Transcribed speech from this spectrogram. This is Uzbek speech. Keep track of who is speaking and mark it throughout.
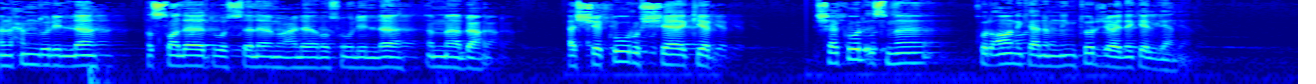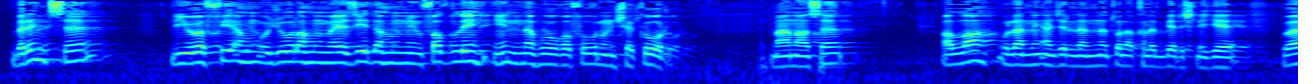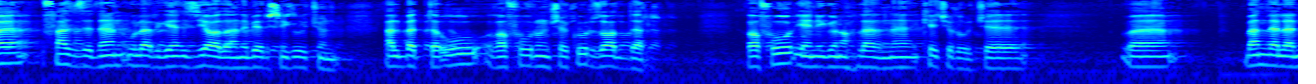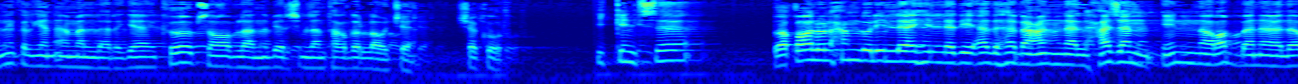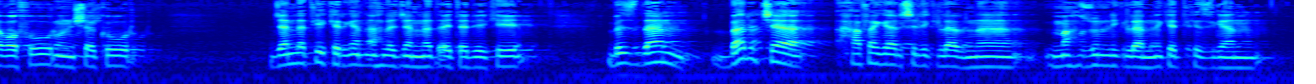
Speaker 1: الحمد لله الصلاة والسلام على رسول الله أما بعد الشكور الشاكر shakur ismi qur'oni karimning to'rt joyida kelgan birinchisi ليوفيهم أجورهم ويزيدهم من فضله إنه غفور شكور ma'nosi alloh ularning ajrlarini to'la qilib berishligi va fazlidan ularga ziyodani berishligi uchun albatta u g'afurun shakur zotdir g'afur ya'ni gunohlarni kechiruvchi va bandalarning qilgan amallariga ko'p savoblarni berishi bilan taqdirlovchi shakur ikkinchisi وقالوا الحمد لله الذي أذهب عنا الحزن إن ربنا لغفور شكور jannatga kirgan ahli jannat aytadiki bizdan barcha xafagarchiliklarni mahzunliklarni ketkazgan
